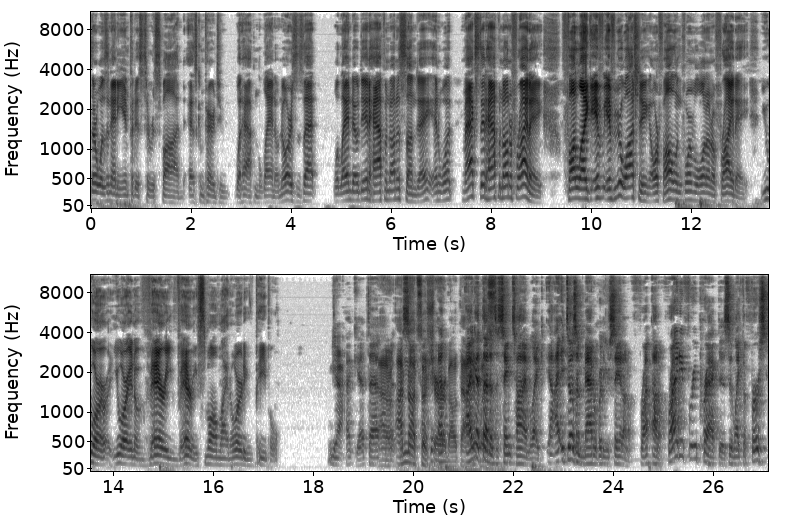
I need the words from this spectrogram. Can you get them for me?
there wasn't any impetus to respond as compared to what happened to Lando Norris is that what Lando did happened on a Sunday, and what Max did happened on a Friday. Fun, like if if you're watching or following Formula One on a Friday, you are you are in a very very small minority of people. Yeah. I get that. I don't, I'm not so I- sure I- about that. I It get that at the same time. Like, I- it doesn't matter whether you say it on a fri- on a Friday free practice in like the first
